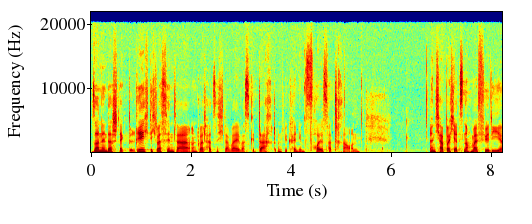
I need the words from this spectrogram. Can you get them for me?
sondern da steckt richtig was hinter und Gott hat sich dabei was gedacht und wir können dem voll vertrauen. Und ich habe euch jetzt nochmal für die,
